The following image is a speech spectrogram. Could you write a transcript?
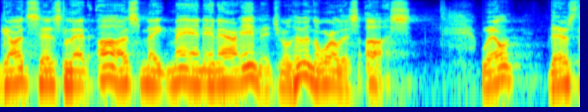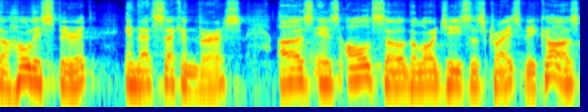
God says, Let us make man in our image. Well, who in the world is us? Well, there's the Holy Spirit in that second verse. Us is also the Lord Jesus Christ, because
